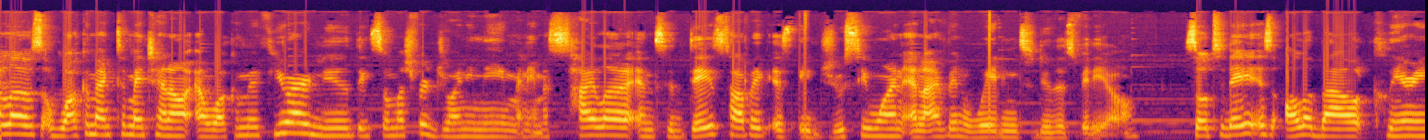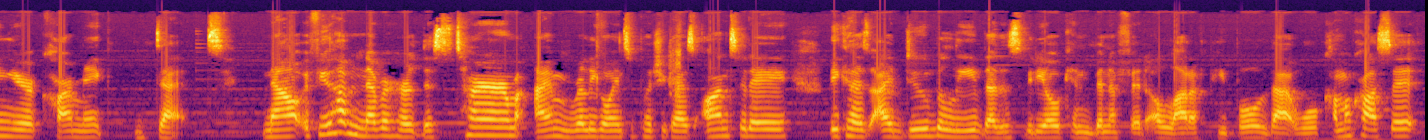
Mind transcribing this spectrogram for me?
Hi loves, welcome back to my channel and welcome if you are new. Thanks so much for joining me. My name is Tyla and today's topic is a juicy one and I've been waiting to do this video. So today is all about clearing your karmic debt. Now, if you have never heard this term, I'm really going to put you guys on today because I do believe that this video can benefit a lot of people that will come across it.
